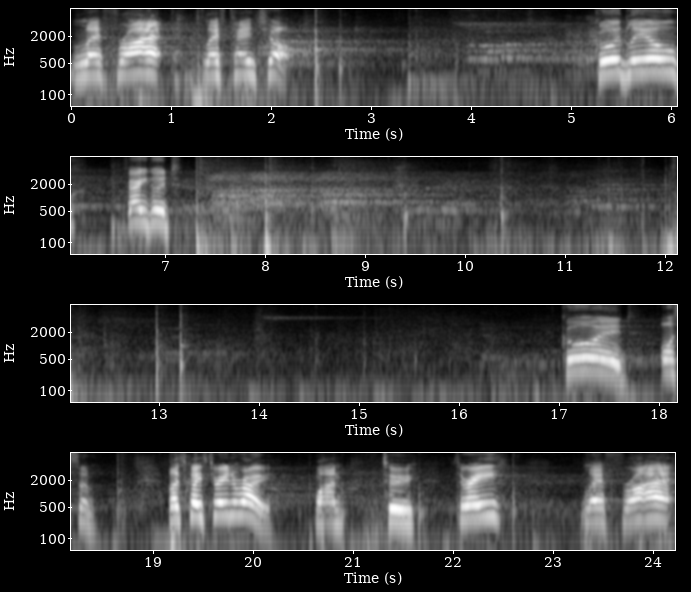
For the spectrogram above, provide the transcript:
left, right, left hand shot. Good, Lil. Very good. Good. Awesome. Let's go three in a row. One, two, three. Left, right.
